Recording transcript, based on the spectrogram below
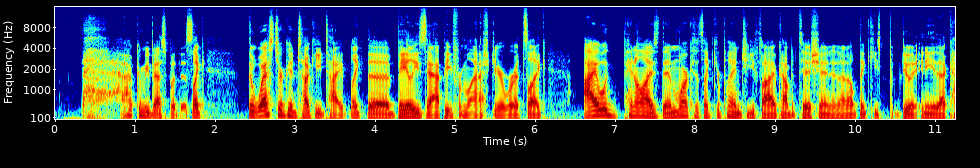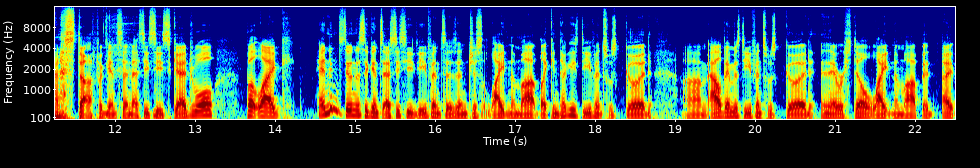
how can we best put this? Like the Western Kentucky type, like the Bailey Zappe from last year, where it's like I would penalize them more because it's like you're playing G5 competition, and I don't think he's doing any of that kind of stuff against an SEC schedule. But like Hendon's doing this against SEC defenses and just lighting them up. Like Kentucky's defense was good, um, Alabama's defense was good, and they were still lighting them up. It, I,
